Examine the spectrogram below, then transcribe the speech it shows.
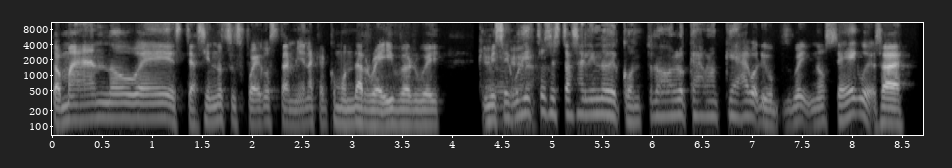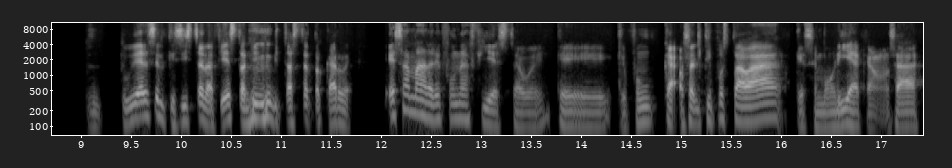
tomando, güey, este, haciendo sus fuegos también acá como onda raver, güey. Y me dice, güey, esto se está saliendo de control, cabrón, ¿qué hago? Digo, pues, güey, no sé, güey, o sea, tú eres el que hiciste la fiesta, a mí me invitaste a tocar, güey. Esa madre fue una fiesta, güey, que, que fue un, o sea, el tipo estaba que se moría, cabrón, o sea,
